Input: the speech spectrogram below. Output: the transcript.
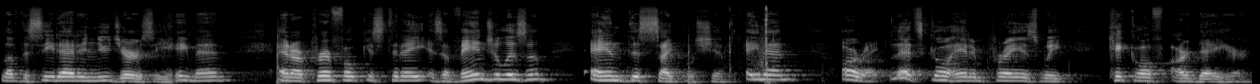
Love to see that in New Jersey. Amen. And our prayer focus today is evangelism and discipleship. Amen. All right, let's go ahead and pray as we kick off our day here,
